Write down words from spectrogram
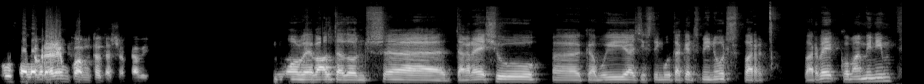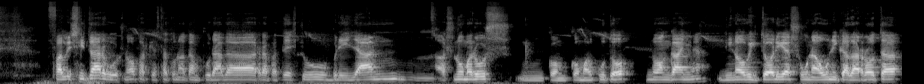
ho celebrarem quan tot això acabi. Molt bé, Valta, doncs eh, t'agraeixo eh, que avui hagis tingut aquests minuts per, per bé, com a mínim, felicitar-vos, no? perquè ha estat una temporada, repeteixo, brillant. Els números, com, com el cotó, no enganya. 19 victòries, una única derrota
